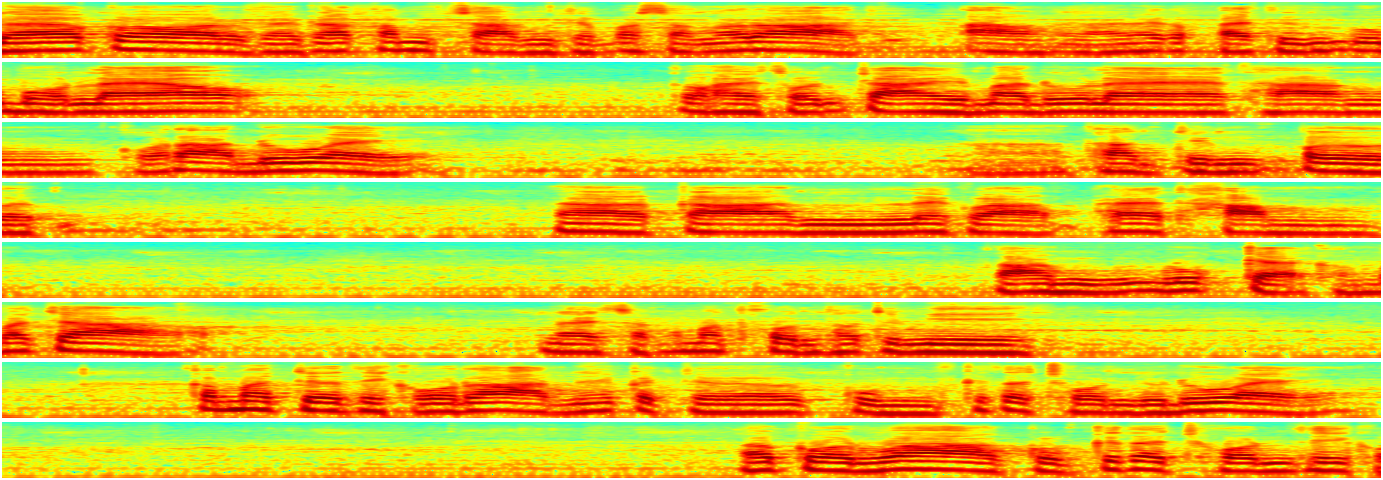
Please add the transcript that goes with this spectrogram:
แล้วก็ได้รับคำสั่งจากพระสังฆราชอ้าวไหนๆก็ไปถึงอุบลแล้ว ก็ให้สนใจมาดูแลทางโคราชด้วยท่านจึงเปิดาการเรียกว่าแพร่ธรรม ตามลูกแกะของพระเจ้า ในสังคมณฑลเท่าที่มี ก็มาเจอที่โคราชนี่ก็เจอกลุ่มคริตชนอยู่ด้วยปรากฏว่ากลุ่มคริตชนที่โค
